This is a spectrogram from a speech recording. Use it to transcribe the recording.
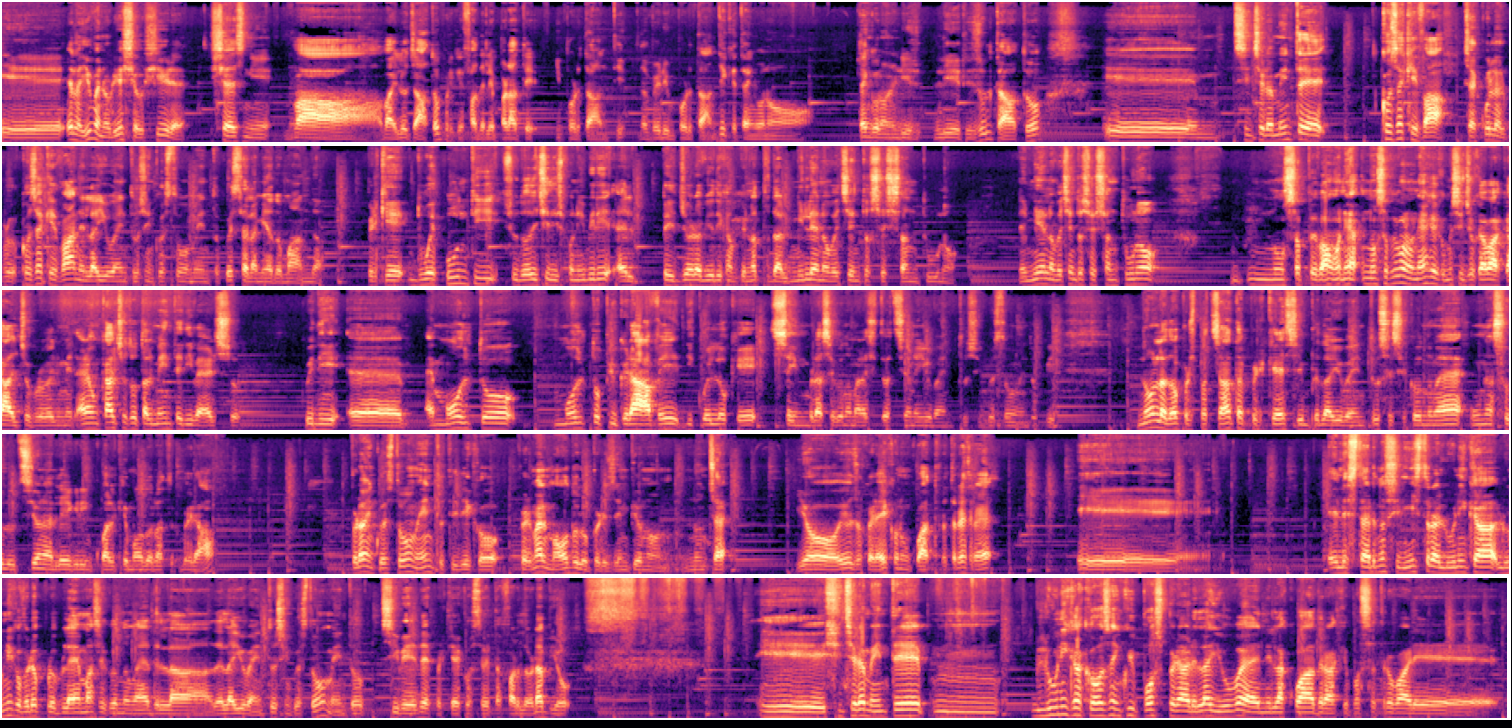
e, e la Juve non riesce a uscire Scesni va, va, elogiato perché fa delle parate importanti, davvero importanti, che tengono, tengono lì, lì, il risultato. E sinceramente, cos'è che va? Cioè, il, cos'è che va nella Juventus in questo momento? Questa è la mia domanda. Perché due punti su 12 disponibili è il peggior avvio di campionato dal 1961. Nel 1961 non sapevamo, neanche, non sapevano neanche come si giocava a calcio probabilmente, era un calcio totalmente diverso, quindi eh, è molto, molto più grave di quello che sembra secondo me la situazione Juventus in questo momento qui. Non la do per spacciata perché è sempre la Juventus e secondo me una soluzione Allegri in qualche modo la troverà. Però in questo momento ti dico, per me il modulo per esempio non, non c'è. Io, io giocherei con un 4-3-3 e, e l'esterno sinistro è l'unico vero problema secondo me della, della, Juventus in questo momento si vede perché è costretto a farlo Rabiot e sinceramente mh, l'unica cosa in cui può sperare la Juve è nella quadra che possa trovare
